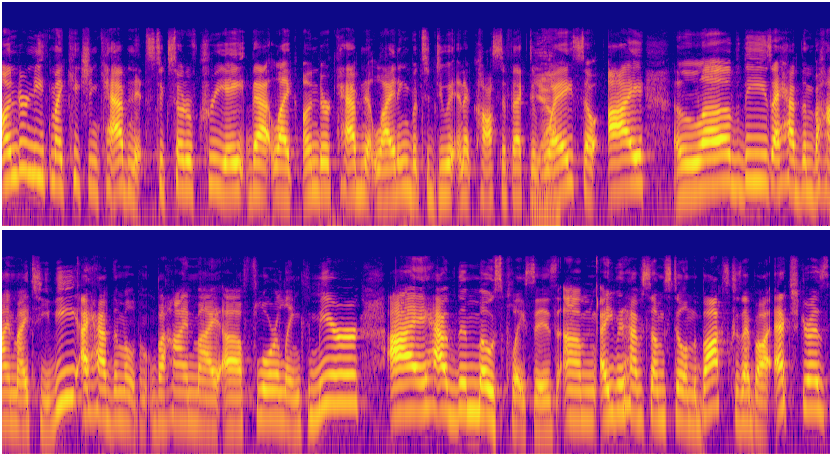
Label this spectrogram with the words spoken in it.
underneath my kitchen cabinets to sort of create that like under cabinet lighting, but to do it in a cost effective Yeah. way. So I love these. I have them behind my TV. I have them behind my uh, floor length mirror. I have them most places. Um, I even have some still in the box because I bought extras.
